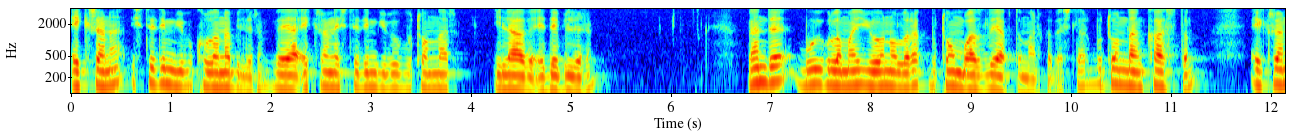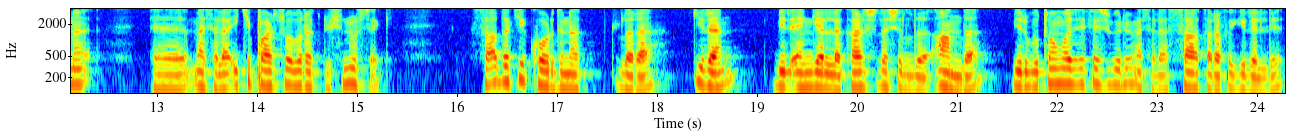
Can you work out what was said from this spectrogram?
e, ekranı istediğim gibi kullanabilirim veya ekrana istediğim gibi butonlar ilave edebilirim. Ben de bu uygulamayı yoğun olarak buton bazlı yaptım arkadaşlar. Butondan kastım ekranı e, mesela iki parça olarak düşünürsek sağdaki koordinatlara giren bir engelle karşılaşıldığı anda bir buton vazifesi görüyor. Mesela sağ tarafa girildi.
